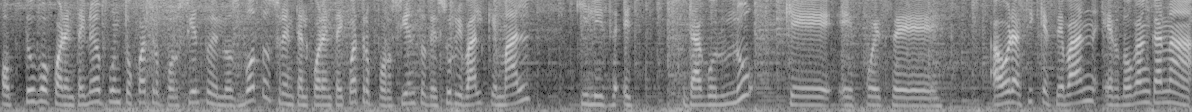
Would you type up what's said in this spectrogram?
obtuvo 49.4% de los votos frente al 44% de su rival Kemal Kılıçdaroğlu, que eh, pues eh, ahora sí que se van. Erdogan gana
